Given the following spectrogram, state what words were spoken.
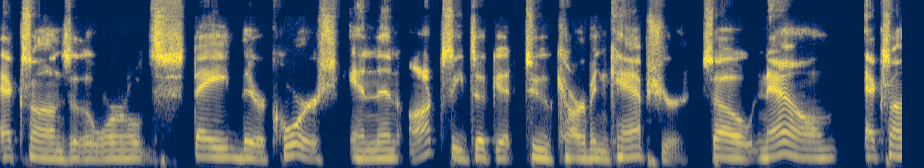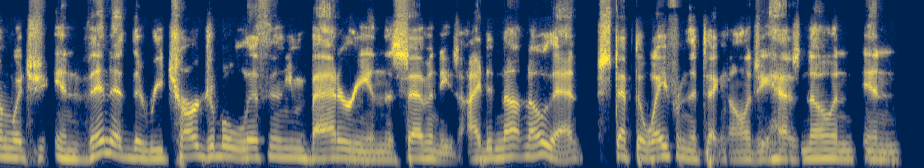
Exxons of the world stayed their course and then Oxy took it to carbon capture. So now Exxon, which invented the rechargeable lithium battery in the 70s, I did not know that, stepped away from the technology, has no in, in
